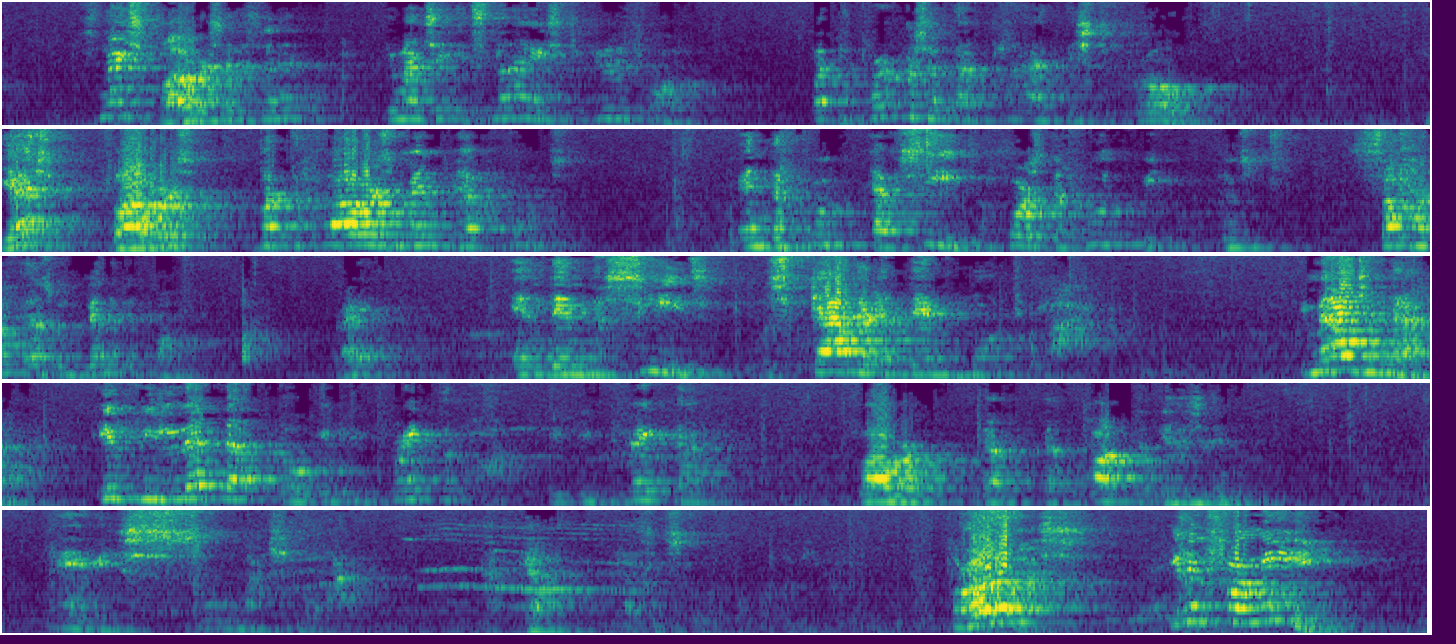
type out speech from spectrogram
It's nice flowers, isn't it? You might say it's nice, it's beautiful. But the purpose of that plant is to grow. Yes, flowers, but the flowers meant to have fruits. And the fruit have seeds. Of course, the fruit we someone else will benefit from it. Right? And then the seeds will scatter and then multiply. Imagine that. If we let that go, if we break the pot, if we break that flower, that, that pot that it is in, there is so much more that God has in store for all of you. For all of us. Even for me.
